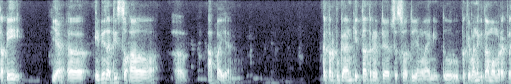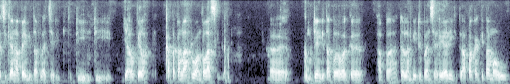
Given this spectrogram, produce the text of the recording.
Tapi ya uh, ini tadi soal uh, apa ya keterbukaan kita terhadap sesuatu yang lain itu bagaimana kita mau merefleksikan apa yang kita pelajari gitu di di ya oke okay lah katakanlah ruang kelas gitu Eh, kemudian kita bawa ke apa dalam kehidupan sehari-hari gitu. Apakah kita mau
